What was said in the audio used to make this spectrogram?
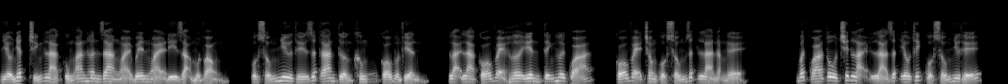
nhiều nhất chính là cùng an hân ra ngoài bên ngoài đi dạo một vòng, cuộc sống như thế rất an tưởng không có buồn phiền, lại là có vẻ hơi yên tĩnh hơi quá, có vẻ trong cuộc sống rất là nặng nề. Bất quá tô chết lại là rất yêu thích cuộc sống như thế,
